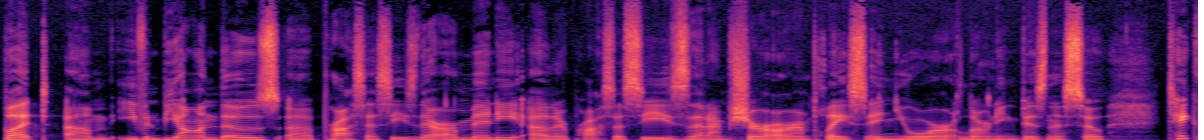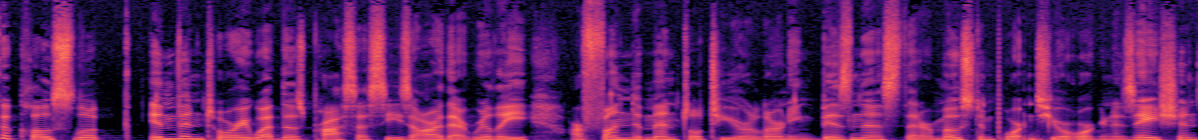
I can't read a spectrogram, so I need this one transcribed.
But um, even beyond those uh, processes, there are many other processes that I'm sure are in place in your learning business. So take a close look, inventory what those processes are that really are fundamental to your learning business, that are most important to your organization,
